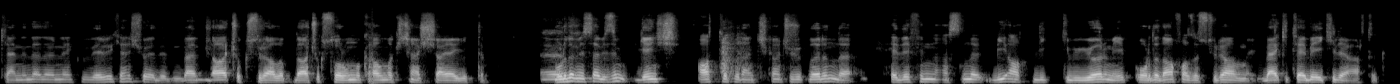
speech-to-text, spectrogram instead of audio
kendinden örnek verirken şöyle dedin. Ben daha çok süre alıp daha çok sorumluluk almak için aşağıya gittim. Evet. Burada mesela bizim genç altyapıdan çıkan çocukların da hedefinin aslında bir alt lig gibi görmeyip orada daha fazla süre almayı. Belki TB2 ile artık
